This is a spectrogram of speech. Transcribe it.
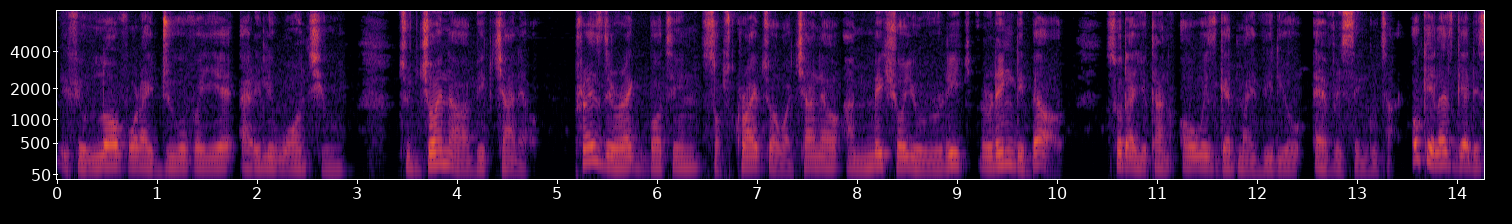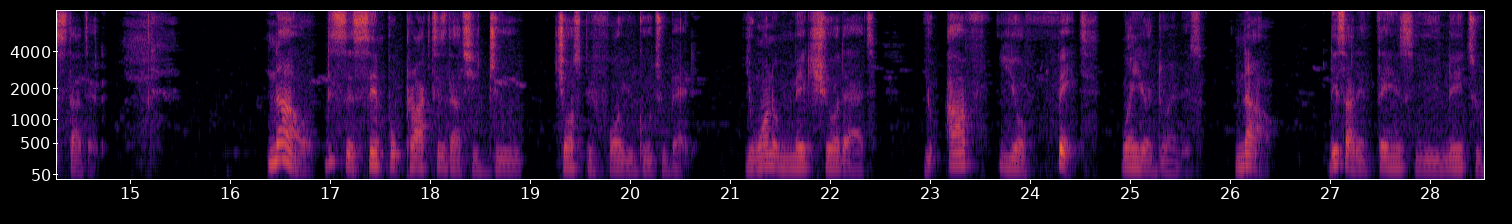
If you love what I do over here, I really want you to join our big channel. Press the red button, subscribe to our channel, and make sure you reach, ring the bell so that you can always get my video every single time. Okay, let's get this started. Now, this is a simple practice that you do just before you go to bed. You want to make sure that you have your faith when you're doing this. Now, these are the things you need to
